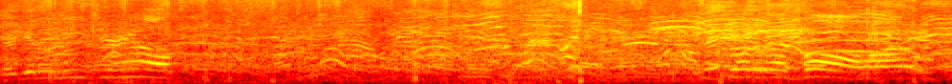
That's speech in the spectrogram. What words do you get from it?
They're gonna need your help. Let's go to that ball, all right?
